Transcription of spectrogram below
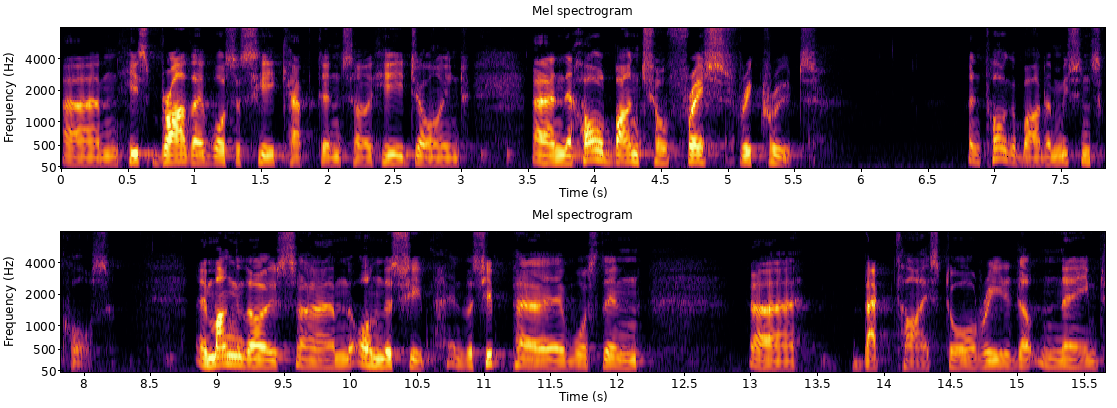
Um, his brother was a sea captain, so he joined and a whole bunch of fresh recruits. And talk about a missions course. Among those um, on the ship, and the ship uh, was then uh, baptized or renamed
